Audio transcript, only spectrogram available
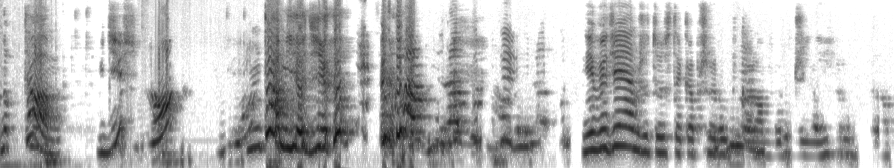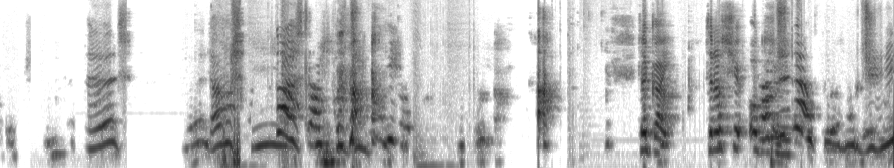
No tam! Widzisz? No, tam jedzie! Nie wiedziałem, że to jest taka przeróbka Lamborghini. Też? Ja muszę... To. Czekaj, teraz się jest Lamborghini.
